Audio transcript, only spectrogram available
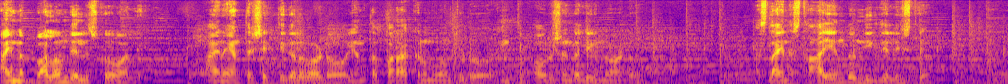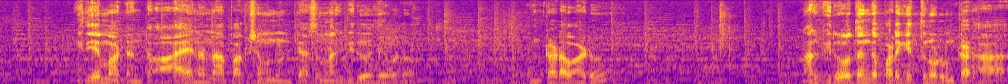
ఆయన బలం తెలుసుకోవాలి. ఆయన ఎంత శక్తి గలవాడో ఎంత పరాక్రమవంతుడో ఎంత పౌరుషం కలిగిన వాడో అసలు ఆయన స్థాయి ఏందో నీకు తెలిస్తే ఇదే మాట అంట. ఆయన నా పక్షమును ఉంటే అసలు నాకు విరోధేవుడు ఉంటాడా వాడు? నాకు విరోధంగా పడగెత్తినోడు ఉంటాడా?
